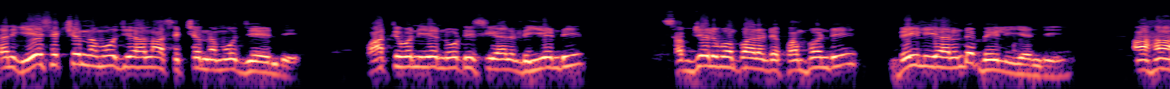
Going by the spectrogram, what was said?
దానికి ఏ సెక్షన్ నమోదు చేయాలో ఆ సెక్షన్ నమోదు చేయండి. పార్టీ వన్ ఇయర్ నోటీస్ ఇవ్వాలంటే ఇవ్వండి సబ్జెక్టులు పంపాలంటే పంపండి. బెయిల్ ఇవ్వాలంటే బెయిల్ ఇవ్వండి ఆహా.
